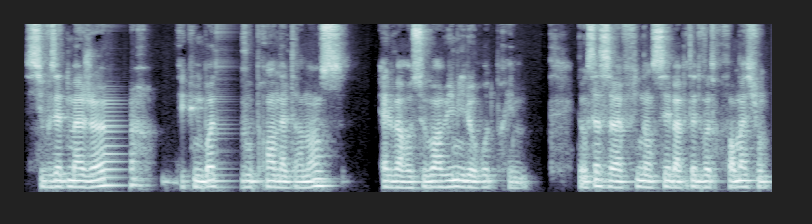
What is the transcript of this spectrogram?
Si vous êtes majeur et qu'une boîte vous prend en alternance, elle va recevoir 8000 euros de prime. Donc ça, ça va financer bah, peut-être votre formation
